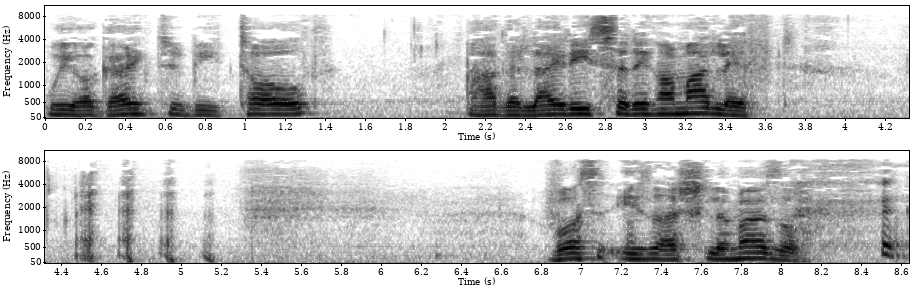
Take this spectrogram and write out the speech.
we are going to be told by the lady sitting on my left. What is a shlemazel?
